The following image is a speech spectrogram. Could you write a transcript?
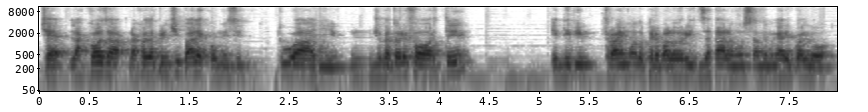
Cioè, la cosa, la cosa principale è come se tu hai un giocatore forte e devi trovare il modo per valorizzarlo, nonostante magari quello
